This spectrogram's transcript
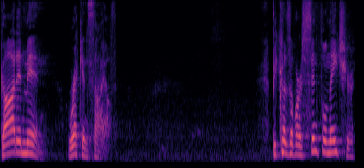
God and men reconciled. Because of our sinful nature,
